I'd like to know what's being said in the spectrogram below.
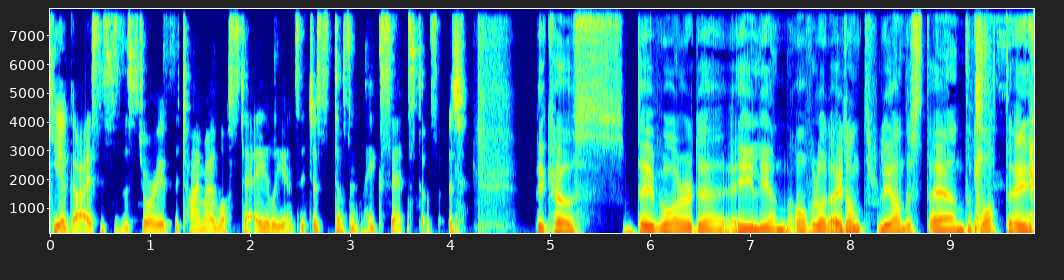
here guys this is the story of the time i lost to aliens it just doesn't make sense does it because they were the alien overlord. I don't really understand what they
